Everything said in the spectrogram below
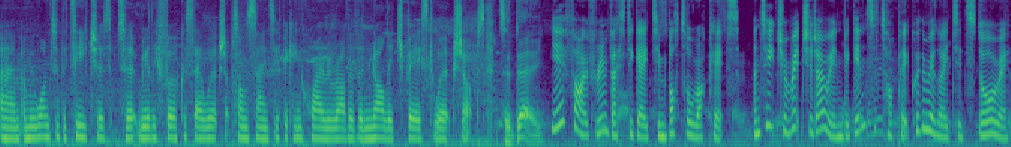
um, and we wanted the teachers to really focus their workshops on scientific inquiry rather than knowledge-based workshops. Today, Year 5 are investigating bottle rockets and teacher Richard Owen begins the topic with a related story.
